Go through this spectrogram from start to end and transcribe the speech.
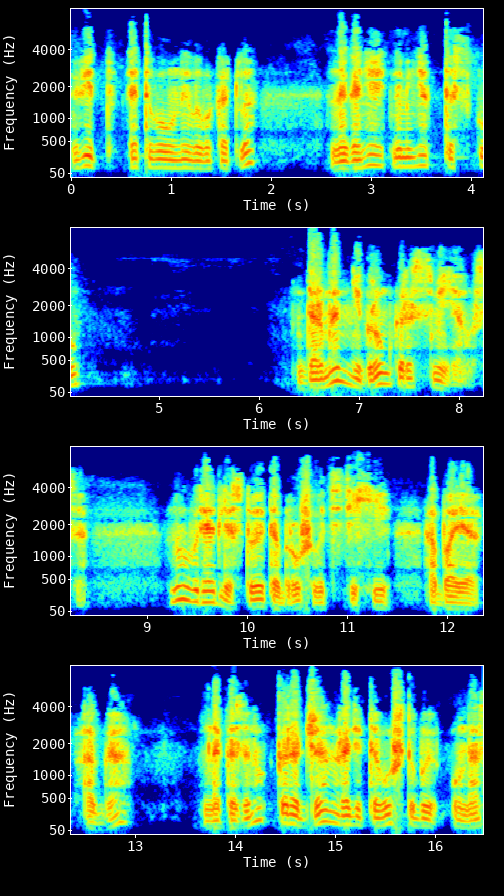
Вид этого унылого котла — нагоняет на меня тоску. Дарман негромко рассмеялся. Ну, вряд ли стоит обрушивать стихи Абая Ага на казанок Караджан ради того, чтобы у нас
